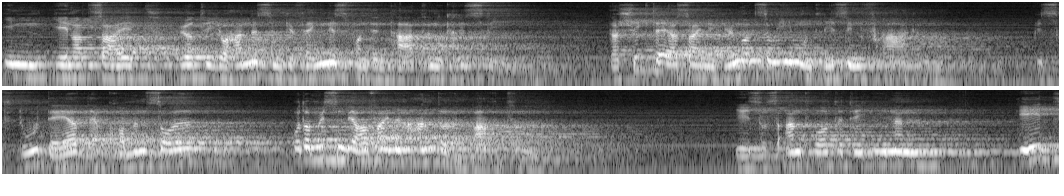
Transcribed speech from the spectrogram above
In jener Zeit hörte Johannes im Gefängnis von den Taten Christi. Da schickte er seine Jünger zu ihm und ließ ihn fragen, bist du der, der kommen soll, oder müssen wir auf einen anderen warten? Jesus antwortete ihnen, geht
